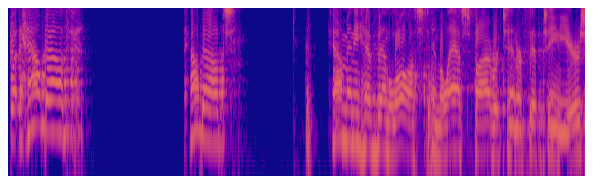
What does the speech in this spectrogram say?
But how about how about how many have been lost in the last five or 10 or 15 years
